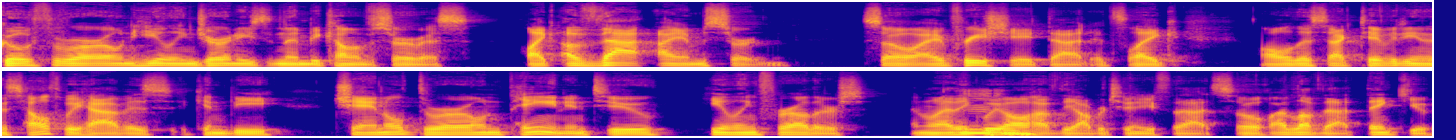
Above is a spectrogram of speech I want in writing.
go through our own healing journeys and then become of service. Like of that, I am certain. So I appreciate that. It's like all this activity and this health we have is it can be channeled through our own pain into healing for others. And I think mm-hmm. we all mm-hmm. have the opportunity for that. So I love that. Thank you.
